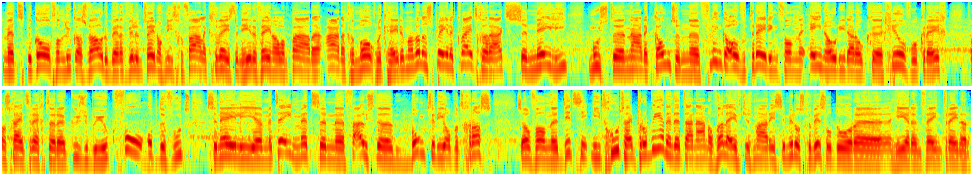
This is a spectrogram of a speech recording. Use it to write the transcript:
Met de goal van Lucas Woudenberg. Willem II nog niet gevaarlijk geweest. En Heerenveen al een paar eh, aardige mogelijkheden. Maar wel een speler kwijtgeraakt. Seneli moest eh, naar de kant. Een eh, flinke overtreding van Eno. Die daar ook geel voor kreeg. Van scheidsrechter Kuzebujuk. Vol op de voet. Seneli meteen met zijn vuisten bonkte die op het gras. Zo van dit zit niet goed. Hij probeerde het daarna nog wel eventjes. Maar is inmiddels gewisseld door Heerenveen trainer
